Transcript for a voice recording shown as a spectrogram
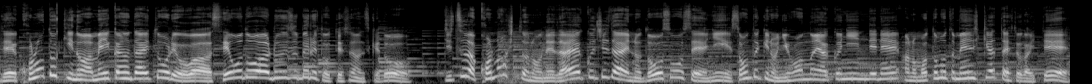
で、この時のアメリカの大統領はセオドア・ルーズベルトって人なんですけど、実はこの人のね、大学時代の同窓生に、その時の日本の役人でね、もともと面識あった人がいて、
